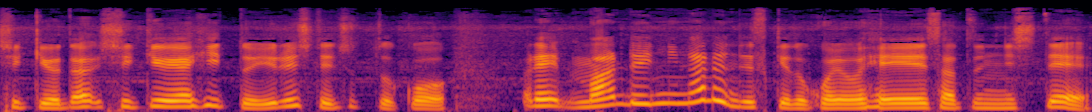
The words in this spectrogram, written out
死球だ、死球やヒット許して、ちょっとこう、あれ、満塁になるんですけど、これを併殺にして、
